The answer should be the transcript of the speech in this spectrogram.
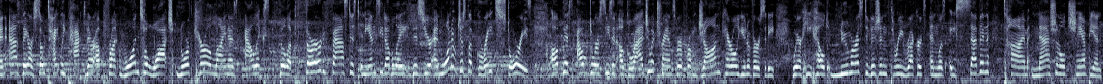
And as they are so tightly packed there up front, one to watch North Carolina's Alex Phillip, third fastest in the NCAA this year, and one of just the great stories of this outdoor season. A graduate transfer from John Carroll University, where he held numerous Division three records and was a seven-time national champion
